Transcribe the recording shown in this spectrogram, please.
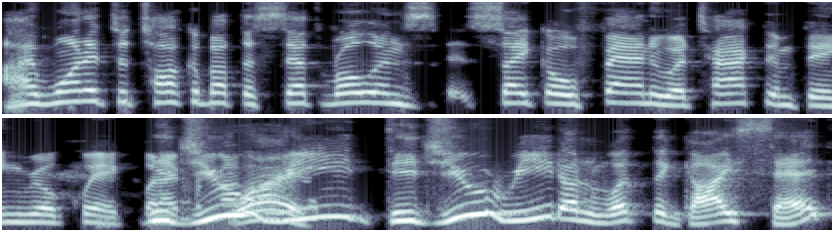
I wanted to talk about the Seth Rollins psycho fan who attacked him thing real quick, but did I you Why? read? Did you read on what the guy said?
